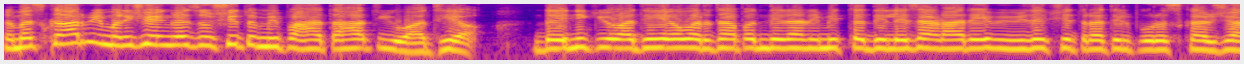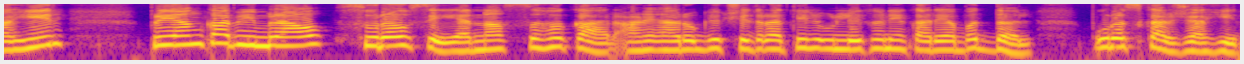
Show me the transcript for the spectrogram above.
नमस्कार मी मनीषा इंगळे जोशी. तुम्ही पाहत आहात युवाध्येय दैनिक युवाध्येय वर्धापन दिनानिमित्त दिले जाणारे विविध क्षेत्रातील पुरस्कार जाहीर. प्रियंका भीमराव सुरवसे यांना सहकार आणि आरोग्य क्षेत्रातील उल्लेखनीय कार्याबद्दल पुरस्कार जाहीर.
